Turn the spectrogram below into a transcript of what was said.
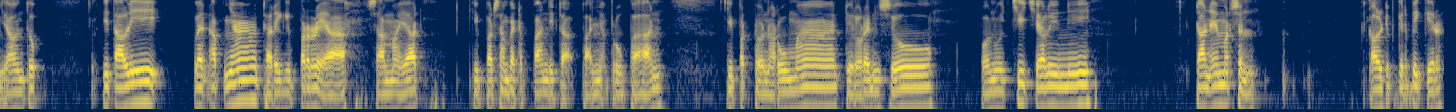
Ya untuk Italia line up-nya dari kiper ya sama ya kiper sampai depan tidak banyak perubahan kiper Donnarumma, Di Lorenzo, Bonucci, Cialini, dan Emerson. Kalau dipikir-pikir,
